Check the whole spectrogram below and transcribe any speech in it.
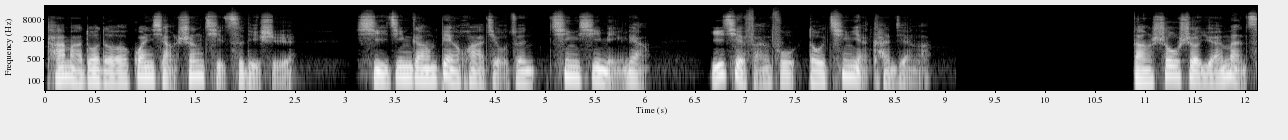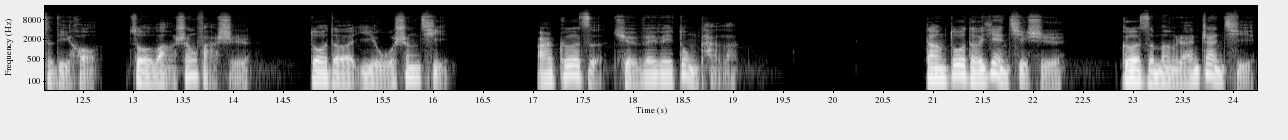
塔玛多德观想升起次第时。喜金刚变化九尊，清晰明亮，一切凡夫都亲眼看见了。当收摄圆满次第后，做往生法时，多得已无生气，而鸽子却微微动弹了。当多得咽气时，鸽子猛然站起，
